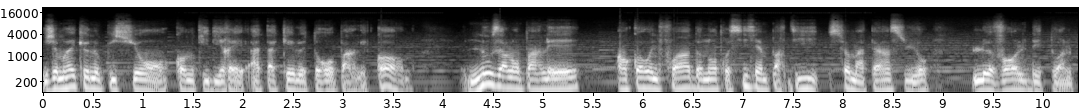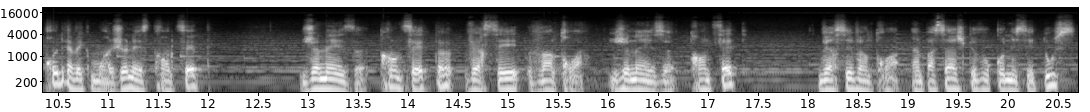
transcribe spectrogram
j'aimerais que nous puissions, comme qui dirait, attaquer le taureau par les cornes. Nous allons parler encore une fois dans notre sixième partie ce matin sur le vol d'étoiles. Prenez avec moi Genèse 37, Genèse 37, verset 23. Genèse 37, verset 23. Un passage que vous connaissez tous,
